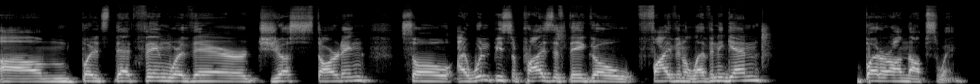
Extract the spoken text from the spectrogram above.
Um, but it's that thing where they're just starting. So I wouldn't be surprised if they go five and eleven again, but are on the upswing,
